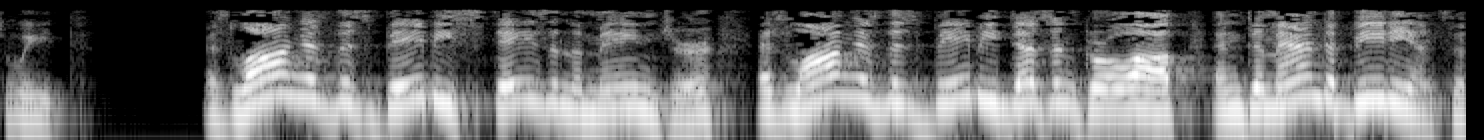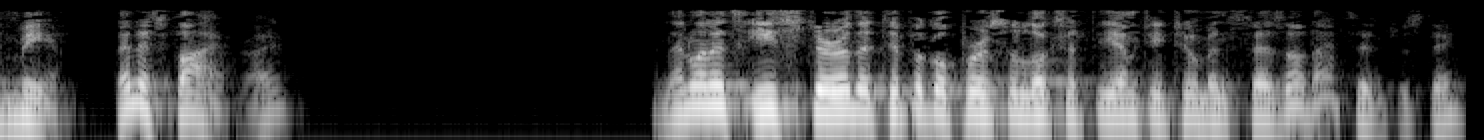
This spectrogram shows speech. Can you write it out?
sweet. As long as this baby stays in the manger, as long as this baby doesn't grow up and demand obedience of me, then it's fine, right? And then when it's Easter, the typical person looks at the empty tomb and says, Oh, that's interesting.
